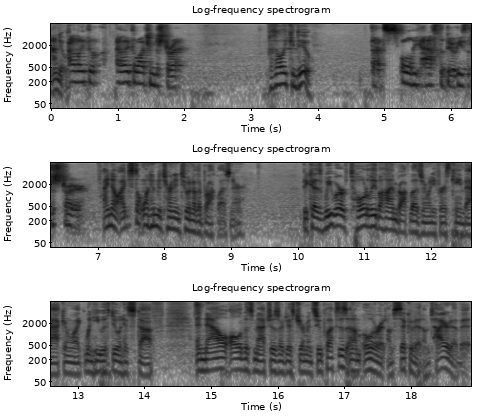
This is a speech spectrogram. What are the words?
We knew I like to I like to watch him destroy. that's all he can do. That's all he has to do. He's the destroyer. I know. I just don't want him to turn into another Brock Lesnar. Because we were totally behind Brock Lesnar when he first came back and like when he was doing his stuff. And now all of his matches are just German suplexes and I'm over it. I'm sick of it. I'm tired of it.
